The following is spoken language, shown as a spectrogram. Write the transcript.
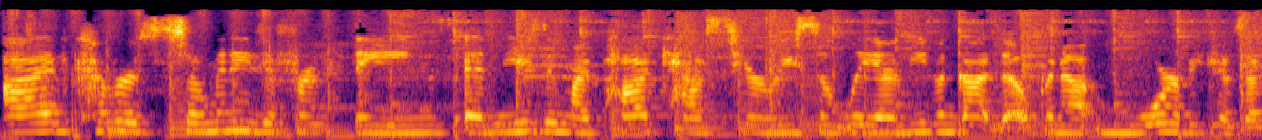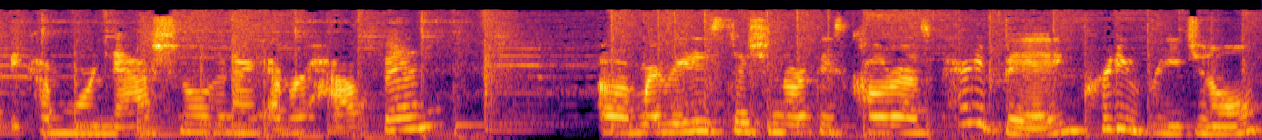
I've covered so many different things, and using my podcast here recently, I've even gotten to open up more because I've become more national than I ever have been. Uh, my radio station, Northeast Colorado, is pretty big, pretty regional.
